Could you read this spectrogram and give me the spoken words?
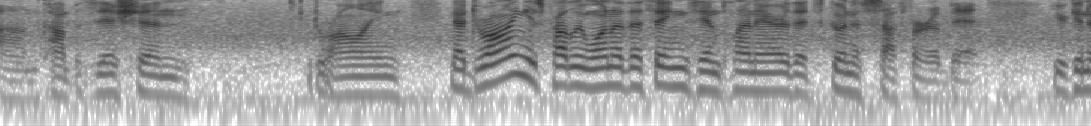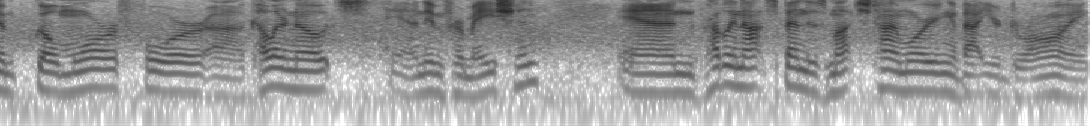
um, composition, drawing. Now drawing is probably one of the things in plein air that's going to suffer a bit. You're going to go more for uh, color notes and information and probably not spend as much time worrying about your drawing.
